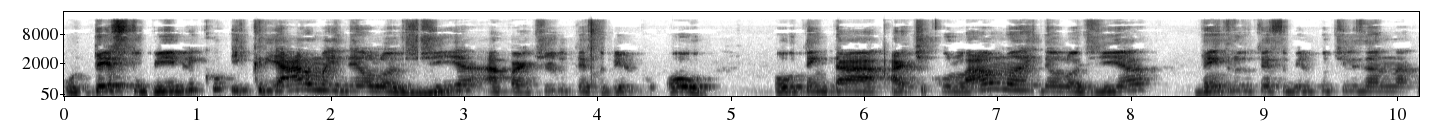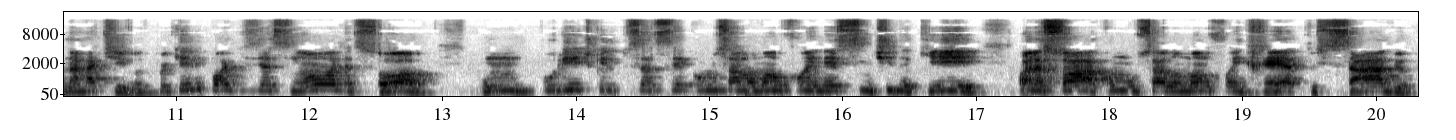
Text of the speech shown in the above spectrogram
o texto bíblico e criar uma ideologia a partir do texto bíblico, ou, ou tentar articular uma ideologia dentro do texto bíblico utilizando narrativa. Porque ele pode dizer assim: olha só, um político ele precisa ser como Salomão foi nesse sentido aqui. Olha só como Salomão foi reto e sábio.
